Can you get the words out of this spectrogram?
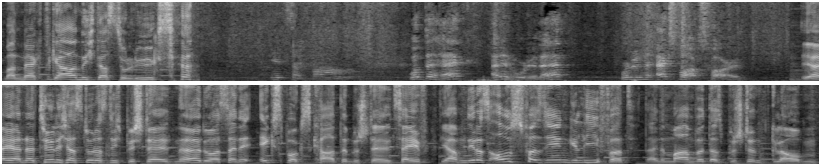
Man merkt gar nicht, dass du lügst. It's a bomb. What the heck? I didn't order that. Ordered an Xbox card. Ja, ja, natürlich hast du das nicht bestellt, ne? Du hast eine Xbox-Karte bestellt, safe. Die haben dir das aus Versehen geliefert. Deine Mom wird das bestimmt glauben.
